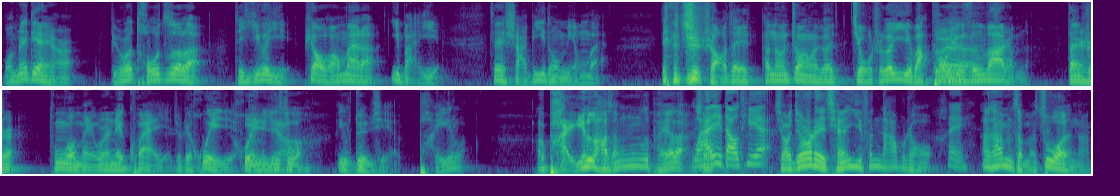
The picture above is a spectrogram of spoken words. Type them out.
我们这电影，比如说投资了这一个亿，票房卖了一百亿，这傻逼都明白，至少得他能挣了个九十个亿吧，刨去分发什么的。但是通过美国人这会计，就这会计这么一做，哎呦，对不起，赔了。啊赔了，啊，咱公司赔了，我还得倒贴。小小娇这钱一分拿不着。嘿，那他们怎么做的呢？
